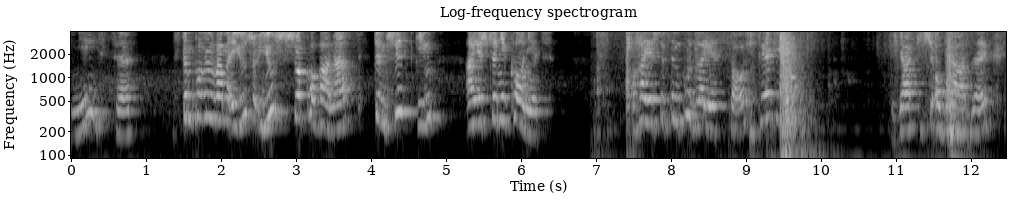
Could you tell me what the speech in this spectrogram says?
miejsce. Jestem, powiem wam, już, już szokowana tym wszystkim, a jeszcze nie koniec. Aha, jeszcze w tym pudle jest coś, tu jakiś jakiś obrazek.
